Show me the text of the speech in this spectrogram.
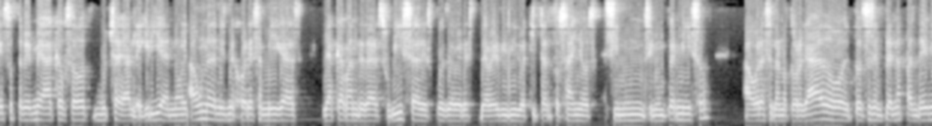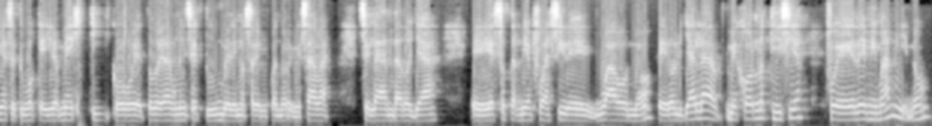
eso también me ha causado mucha alegría, ¿no? A una de mis mejores amigas le acaban de dar su visa después de haber, de haber vivido aquí tantos años sin un, sin un permiso ahora se lo han otorgado, entonces en plena pandemia se tuvo que ir a México, eh, todo era una incertidumbre de no saber cuándo regresaba, se la han dado ya, eh, eso también fue así de wow, ¿no? Pero ya la mejor noticia fue de mi mami, ¿no?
